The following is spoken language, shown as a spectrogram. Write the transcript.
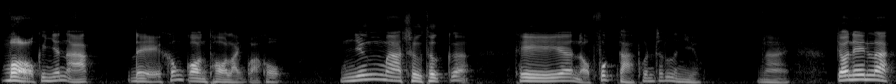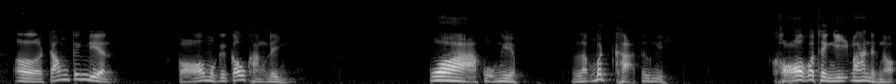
bỏ cái nhân ác để không còn thọ lành quả khổ nhưng mà sự thực thì nó phức tạp hơn rất là nhiều này cho nên là ở trong kinh điển có một cái câu khẳng định quả của nghiệp là bất khả tư nghị. Khó có thể nghĩ ban được nó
